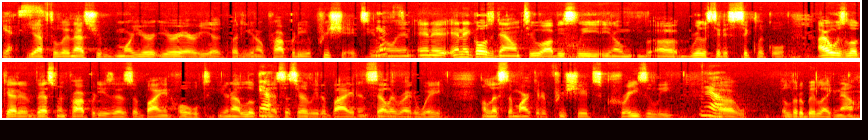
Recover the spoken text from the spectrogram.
Yes. You have to, and that's your, more your, your area, but you know, property appreciates, you know, Yes. and, and it, and it goes down too. Obviously, you know, uh, real estate is cyclical. I always look at investment properties as a buy and hold. You're not looking Yeah. necessarily to buy it and sell it right away, unless the market appreciates crazily. Yeah. Uh, a little bit like now.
